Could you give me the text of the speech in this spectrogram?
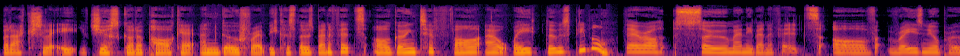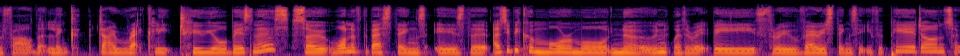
but actually, you've just got to park it and go for it because those benefits are going to far outweigh those people. There are so many benefits of raising your profile that link directly to your business. So, one of the best things is that as you become more and more known, whether it be through various things that you've appeared on, so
